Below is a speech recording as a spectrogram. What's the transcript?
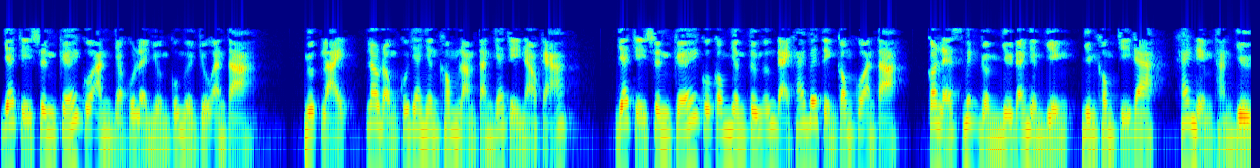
giá trị sinh kế của anh và của lợi nhuận của người chủ anh ta. Ngược lại, lao động của gia nhân không làm tăng giá trị nào cả. Giá trị sinh kế của công nhân tương ứng đại khái với tiền công của anh ta. Có lẽ Smith gần như đã nhận diện, nhưng không chỉ ra, khái niệm thặng dư,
